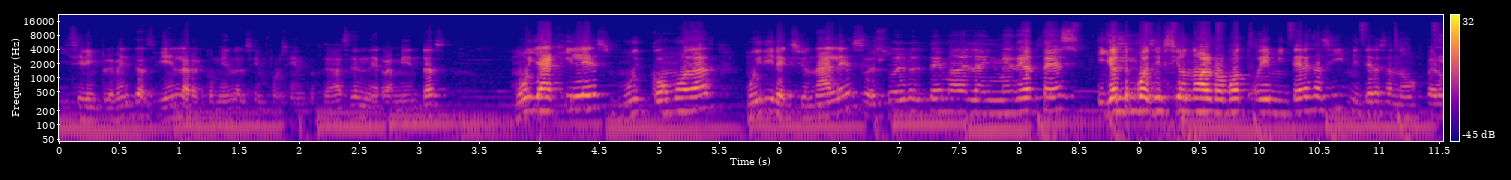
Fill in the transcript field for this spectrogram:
y si la implementas bien, la recomiendo al 100%. Se hacen herramientas muy ágiles, muy cómodas, muy direccionales. Resuelve el tema de la inmediatez. Y yo te puedo decir sí o no al robot, oye, me interesa sí, me interesa no. Pero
